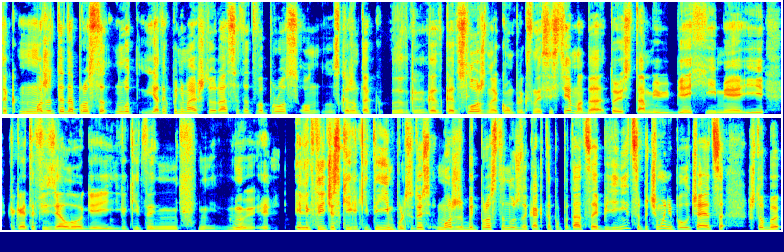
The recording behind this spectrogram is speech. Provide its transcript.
Так может тогда просто, ну вот я так понимаю, что раз этот вопрос, он, скажем так, какая-то сложная комплексная система, да, то есть там и биохимия, и какая-то физиология, и какие-то ну, электрические какие-то импульсы. То есть, может быть, просто нужно как-то попытаться объединиться. Почему не получается, чтобы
